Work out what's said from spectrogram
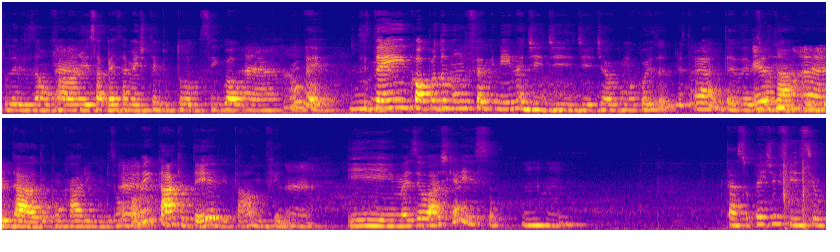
televisão falando isso abertamente o tempo todo, assim, igual... É, não. Não vê. Não Se vê. tem Copa do Mundo feminina de, de, de, de alguma coisa, eles não É. vão televisionar não- com é. cuidado, com carinho. Eles vão É. comentar que teve e tal, enfim. É. E, mas eu acho que é isso. Uhum. Tá super difícil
